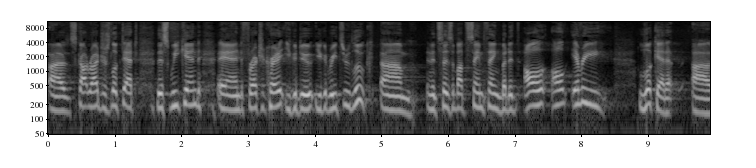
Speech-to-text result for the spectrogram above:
uh, Scott Rogers looked at this weekend, and for extra credit, you could do you could read through Luke, um, and it says about the same thing. But it all all every look at it uh,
